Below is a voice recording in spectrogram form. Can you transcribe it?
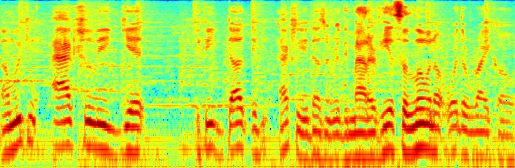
Um, we can actually get if he does. If actually, it doesn't really matter if he hits the Lumina or the Raikou.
